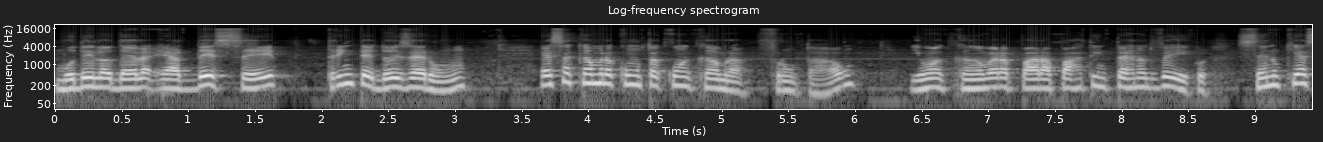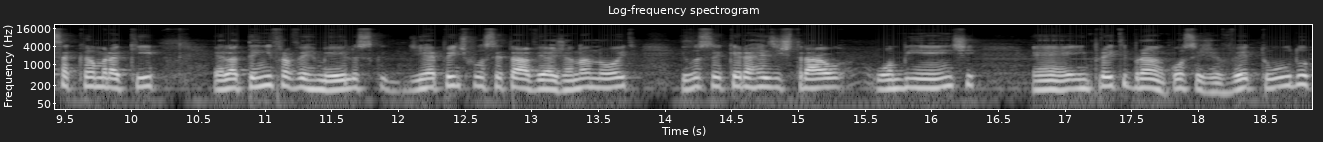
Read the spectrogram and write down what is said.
o modelo dela é a DC3201. Essa câmera conta com a câmera frontal e uma câmera para a parte interna do veículo, sendo que essa câmera aqui ela tem infravermelhos. De repente você está viajando à noite e você queira registrar o ambiente é, em preto e branco, ou seja, ver tudo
